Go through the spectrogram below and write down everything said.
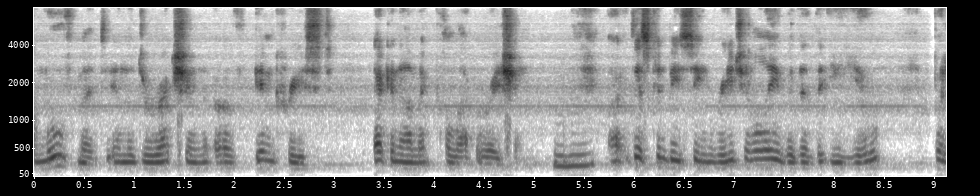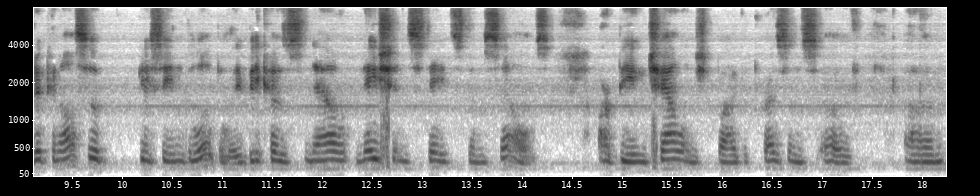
a movement in the direction of increased economic collaboration. Mm-hmm. Uh, this can be seen regionally within the EU, but it can also be seen globally because now nation states themselves are being challenged by the presence of um,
